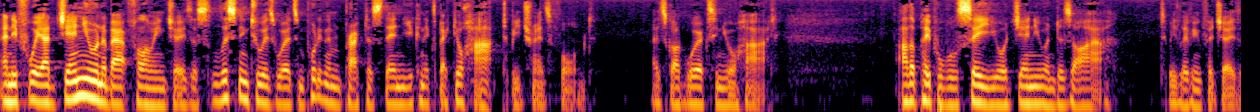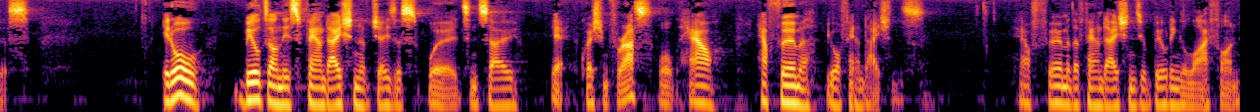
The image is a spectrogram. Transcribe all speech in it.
And if we are genuine about following Jesus, listening to his words and putting them in practice, then you can expect your heart to be transformed as God works in your heart. Other people will see your genuine desire to be living for Jesus. It all builds on this foundation of Jesus' words. And so, yeah, the question for us well, how, how firm are your foundations? How firm are the foundations you're building your life on?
